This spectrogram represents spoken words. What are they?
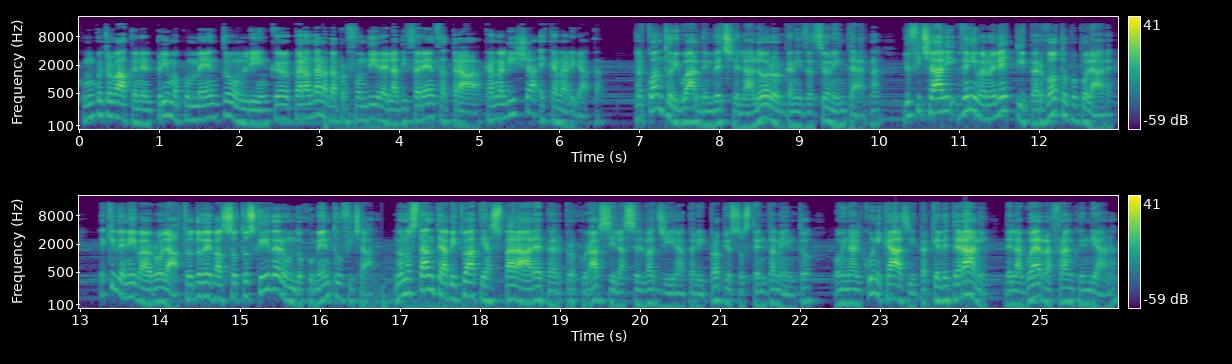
Comunque trovate nel primo commento un link per andare ad approfondire la differenza tra canna liscia e canna rigata. Per quanto riguarda invece la loro organizzazione interna, gli ufficiali venivano eletti per voto popolare e chi veniva arruolato doveva sottoscrivere un documento ufficiale. Nonostante abituati a sparare per procurarsi la selvaggina per il proprio sostentamento, o in alcuni casi perché veterani della guerra franco-indiana,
